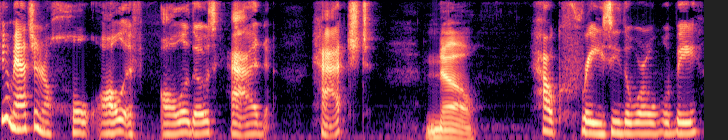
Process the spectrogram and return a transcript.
You imagine a whole all if all of those had hatched? No. How crazy the world will be.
